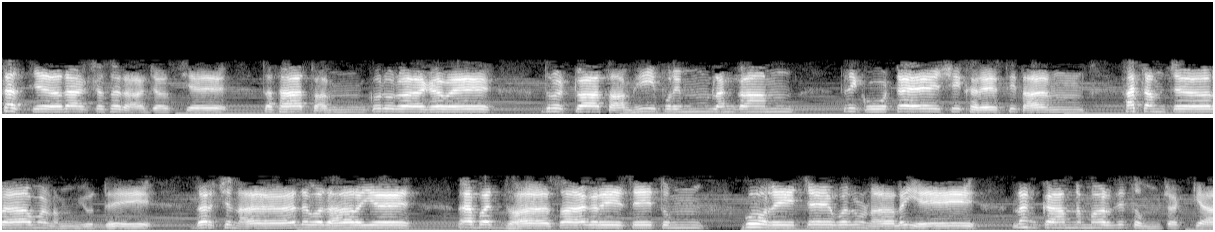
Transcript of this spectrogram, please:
तस्य राक्षसराजस्य तथा त्वम् कुरु राघव। दृष्ट्वा तां हि पुरीम् लङ्काम् त्रिकूट शिखरे स्थिताम् हतं च रावणम् युद्धे दर्शनादवधारय। अबद्ध्वा सागरे सेतुम् घोरे च वरुणालये। लङ्काम् न मर्दितुम् शक्या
